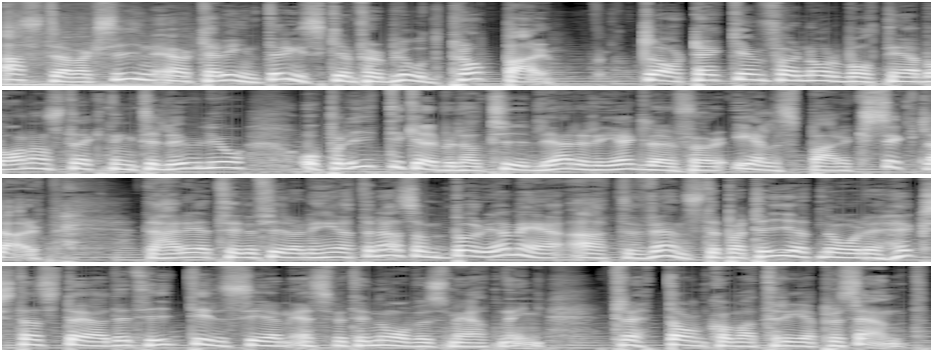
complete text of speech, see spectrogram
Astravaccin ökar inte risken för blodproppar. Klartecken för Norrbotniabanans sträckning till Luleå och politiker vill ha tydligare regler för elsparkcyklar. Det här är TV4-nyheterna som börjar med att Vänsterpartiet når det högsta stödet hittills i en SVT Novus-mätning, 13,3 procent.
